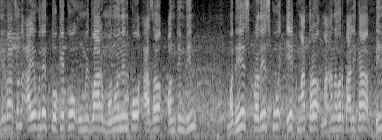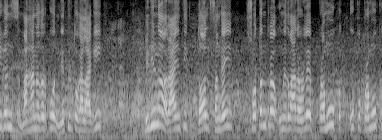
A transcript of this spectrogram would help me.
निर्वाचन आयोगले तोकेको उम्मेद्वार मनोनयनको आज अन्तिम दिन। मध्य प्रदेशको एक मात्र महानगरपालिका वीरगञ्ज महानगरको नेतृत्वका लागि विभिन्न राजनीतिक दलसँगै स्वतन्त्र उम्मेदवारहरूले प्रमुख उपप्रमुख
